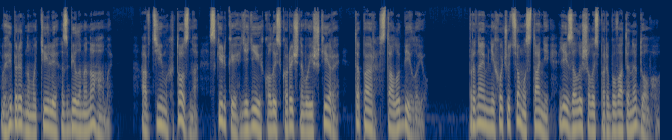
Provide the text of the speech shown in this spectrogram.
в гібридному тілі з білими ногами. А втім, хто зна, скільки її колись коричневої шкіри тепер стало білою. Принаймні, хоч у цьому стані їй залишилось перебувати недовго.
